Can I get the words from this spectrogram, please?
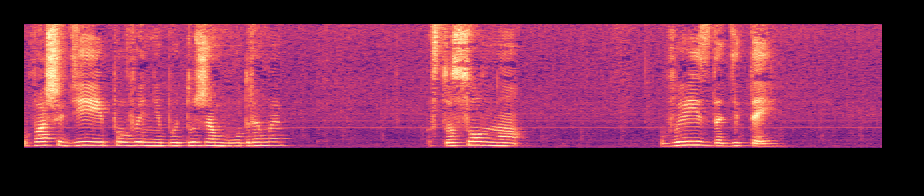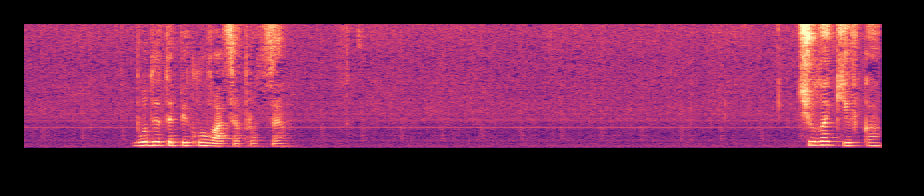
Ваші дії повинні бути дуже мудрими стосовно виїзду дітей. Будете піклуватися про це. Чулаківка.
